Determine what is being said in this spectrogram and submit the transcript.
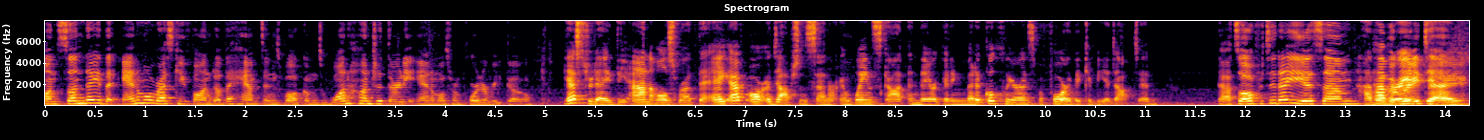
On Sunday, the Animal Rescue Fund of the Hamptons welcomed 130 animals from Puerto Rico. Yesterday, the animals were at the AFR Adoption Center in Wainscott, and they are getting medical clearance before they can be adopted. That's all for today, ESM. Have, Have a, great, great day. day.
